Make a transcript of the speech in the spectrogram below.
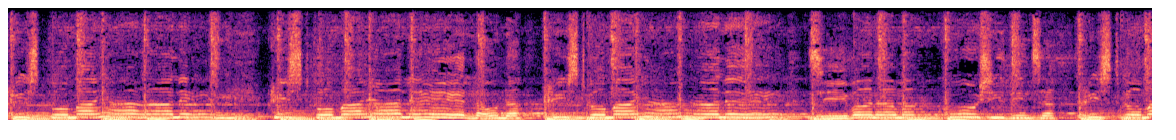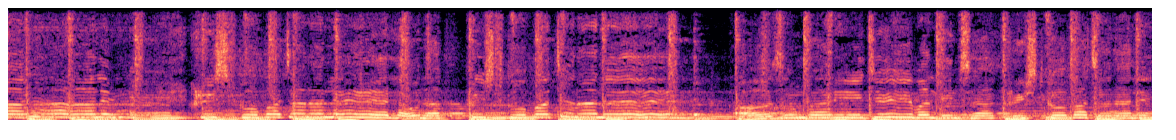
ख्रिस्टको मायाले ख्रिस्टको मायाले लौना ख्रिस्टको मायाले जीवनमा खुसी दिन्छ ख्रिस्टको मायाले ख्रिस्टको वचनले लौना ख्रिस्टको वचनले अजम्बरी जीवन दिन्छ ख्रिस्टको वचनले।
